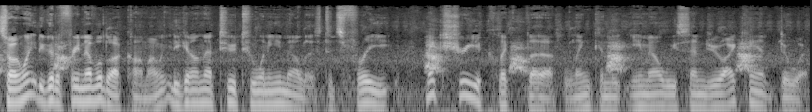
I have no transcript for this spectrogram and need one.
So I want you to go to freeneville.com. I want you to get on that 221 email list. It's free. Make sure you click the link in the email we send you. I can't do it.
